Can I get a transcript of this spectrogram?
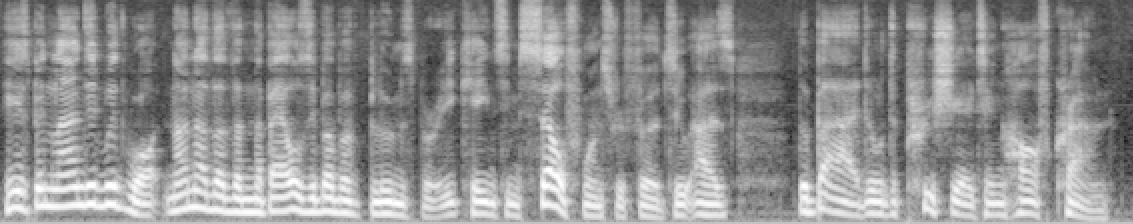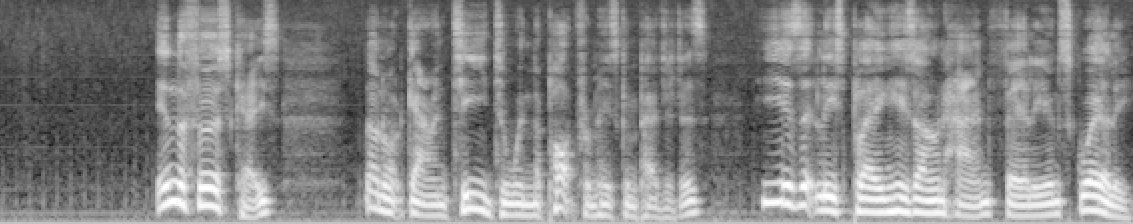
he has been landed with what none other than the Beelzebub of Bloomsbury, Keynes himself once referred to as the bad or depreciating half crown. In the first case, though not guaranteed to win the pot from his competitors, he is at least playing his own hand fairly and squarely.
